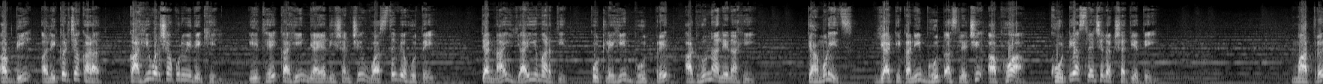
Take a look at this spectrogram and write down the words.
अगदी अलीकडच्या काळात काही वर्षापूर्वी देखील इथे काही न्यायाधीशांचे वास्तव्य होते. त्यांना या इमारतीत कुठलेही भूतप्रेत आढळून आले नाही. त्यामुळेच या ठिकाणी भूत असल्याची अफवा खोटी असल्याचे लक्षात येते. मात्र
